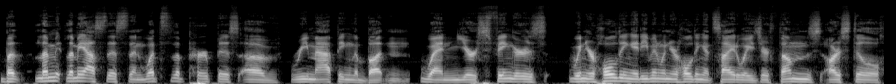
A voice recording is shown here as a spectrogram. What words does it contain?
But let me let me ask this then: What's the purpose of remapping the button when your fingers, when you're holding it, even when you're holding it sideways, your thumbs are still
